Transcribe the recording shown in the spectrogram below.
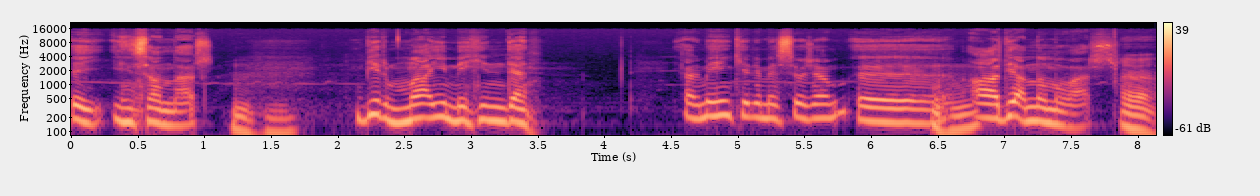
ey insanlar Hı hı. bir mai mehinden yani mehin kelimesi hocam e, hı. adi anlamı var. Evet.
